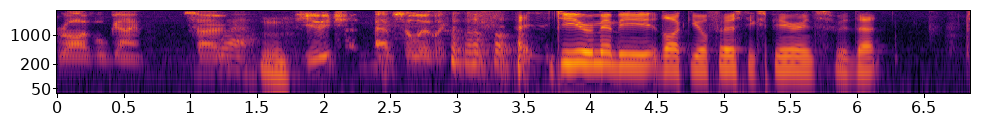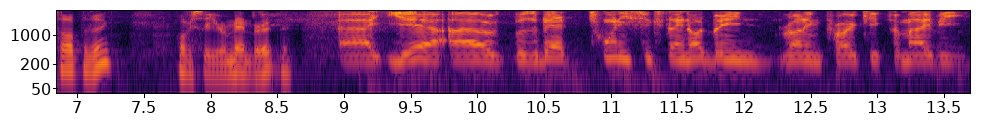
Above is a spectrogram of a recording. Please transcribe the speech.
rival game. So Wow. huge, absolutely. Do you remember like your first experience with that type of thing? Obviously, you remember it. But Uh, yeah, uh, it was about 2016. I'd been running pro kick for maybe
